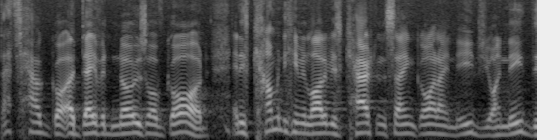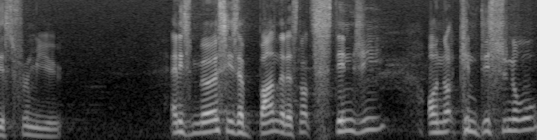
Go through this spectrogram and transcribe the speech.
That's how God, uh, David knows of God. And he's coming to him in light of his character and saying, God, I need you. I need this from you. And his mercy is abundant. It's not stingy or not conditional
